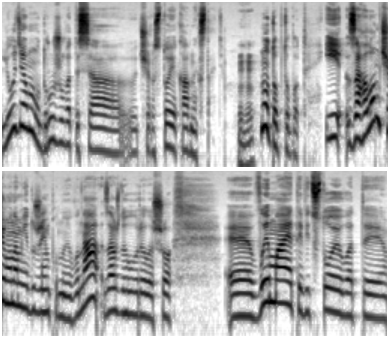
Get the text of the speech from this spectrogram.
людям одружуватися через те, яка в них стать. Угу. Ну тобто, от. І загалом, чим вона мені дуже імпонує, вона завжди говорила, що. Ви маєте відстоювати,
